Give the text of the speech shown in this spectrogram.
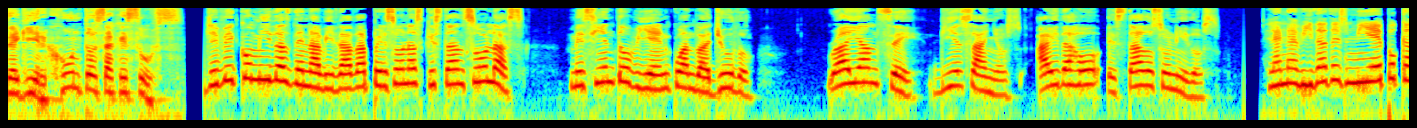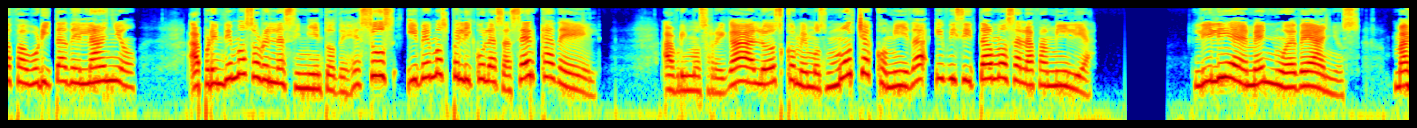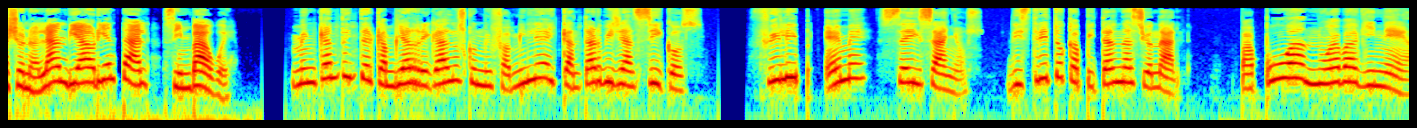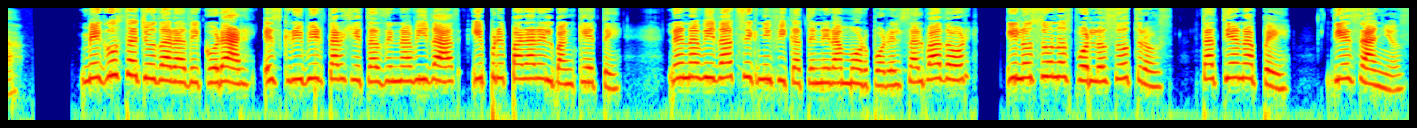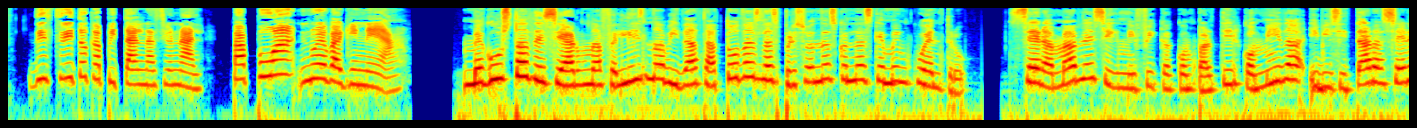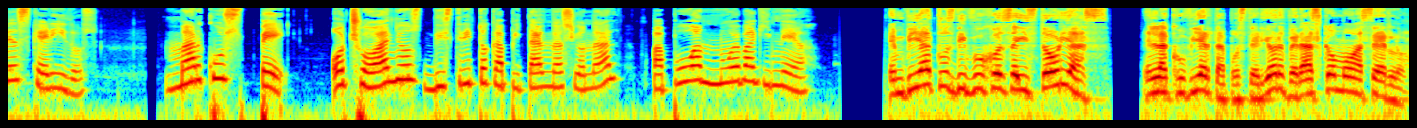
Seguir juntos a Jesús. Llevé comidas de Navidad a personas que están solas. Me siento bien cuando ayudo. Ryan C., 10 años, Idaho, Estados Unidos. La Navidad es mi época favorita del año. Aprendemos sobre el nacimiento de Jesús y vemos películas acerca de él. Abrimos regalos, comemos mucha comida y visitamos a la familia. Lily M., 9 años, Mashonalandia Oriental, Zimbabue. Me encanta intercambiar regalos con mi familia y cantar villancicos. Philip M., 6 años, Distrito Capital Nacional, Papúa Nueva Guinea. Me gusta ayudar a decorar, escribir tarjetas de Navidad y preparar el banquete. La Navidad significa tener amor por el Salvador y los unos por los otros. Tatiana P., 10 años, Distrito Capital Nacional, Papúa Nueva Guinea. Me gusta desear una feliz Navidad a todas las personas con las que me encuentro. Ser amable significa compartir comida y visitar a seres queridos. Marcus P., 8 años, Distrito Capital Nacional, Papúa Nueva Guinea. Envía tus dibujos e historias. En la cubierta posterior verás cómo hacerlo.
